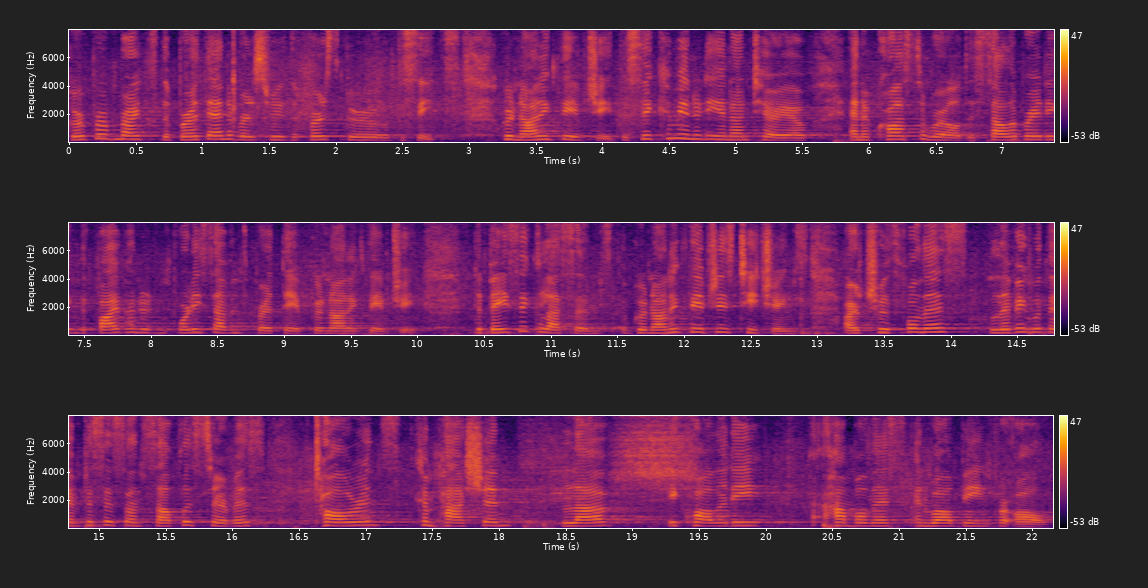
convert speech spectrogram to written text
Gurpurb marks the birth anniversary of the first Guru of the Sikhs, Guru Nanak Dev Ji. The Sikh community in Ontario and across the world is celebrating the 547th birthday of Guru Nanak Dev Ji. The basic lessons of Guru Nanak Dev Ji's teachings are truthfulness, living with emphasis on selfless service, tolerance, compassion, love, equality, humbleness, and well-being for all.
